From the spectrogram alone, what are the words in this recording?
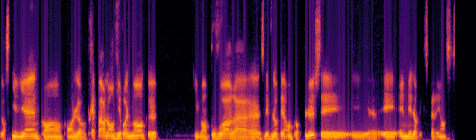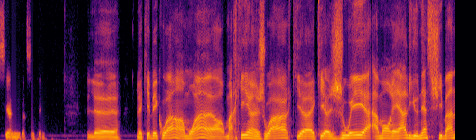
lorsqu'ils viennent, quand, quand on leur prépare l'environnement, que qu'ils vont pouvoir euh, se développer encore plus et, et, euh, et aimer leur expérience ici à l'université. Le, le Québécois en moi a remarqué un joueur qui a, qui a joué à, Montréal, Younes Chiban,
